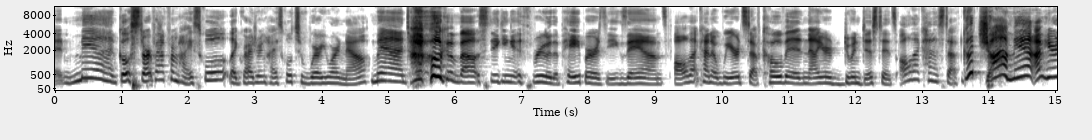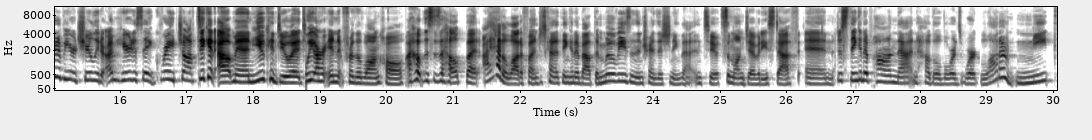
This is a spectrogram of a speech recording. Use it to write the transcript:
And man, go start back from high school, like graduating high school to where you are now. Man, talk about sticking it through the papers, the exams, all that kind of weird stuff. COVID, now you're doing distance, all that kind of stuff. Good job, man. I'm here to be your cheerleader. I'm here to say, great job. Stick it out, man. You can do it. We are in it for the long haul. I hope this is a help, but I had a lot of fun just kind of thinking about the movies and then transitioning that into some longevity stuff and just thinking upon that and how the Lord's work. A lot of neat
